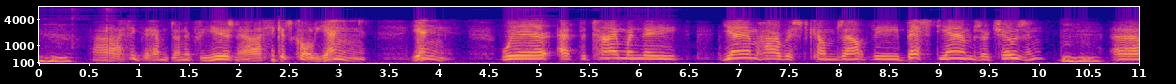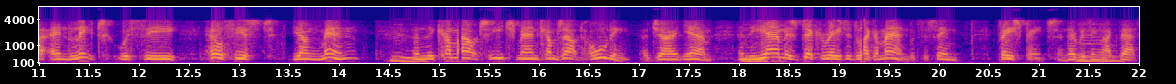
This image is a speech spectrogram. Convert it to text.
Ambrim. Uh, I think they haven't done it for years now. I think it's called yang, yang, where at the time when the yam harvest comes out, the best yams are chosen Mhm. uh, and linked with the healthiest young men, and they come out. Each man comes out holding a giant yam, and the yam is decorated like a man with the same face paints and everything like that.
